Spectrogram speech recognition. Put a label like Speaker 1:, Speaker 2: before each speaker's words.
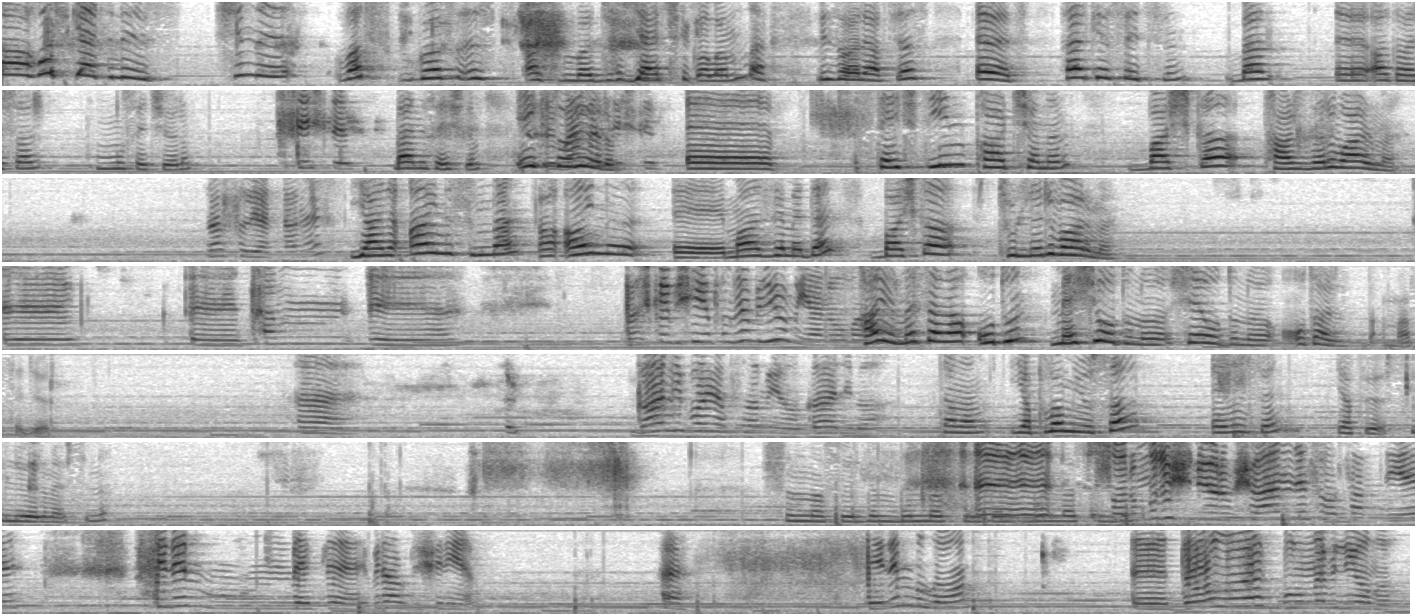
Speaker 1: Kanka hoş geldiniz. Şimdi What Goes is aslında gerçek olanı da biz öyle yapacağız. Evet herkes seçsin. Ben e, arkadaşlar bunu seçiyorum.
Speaker 2: Seçtim.
Speaker 1: Ben de seçtim. İlk
Speaker 2: Ben
Speaker 1: soruyorum.
Speaker 2: seçtim.
Speaker 1: E, seçtiğin parçanın başka tarzları var mı?
Speaker 2: Nasıl yani?
Speaker 1: Yani aynısından aynı e, malzemeden başka türleri var mı?
Speaker 2: Ee, e, tam e, başka bir şey yapılıyor biliyor mu yani o malzeme?
Speaker 1: Hayır mesela odun, meşe odunu, şey odunu o tarzdan bahsediyorum.
Speaker 2: Ha. Galiba yapılamıyor galiba.
Speaker 1: Tamam yapılamıyorsa eminsen yapıyor. Siliyorum hepsini. Şunu da sildim, bunu da sildim,
Speaker 2: Ee,
Speaker 1: bunu da sildim.
Speaker 2: sorumu düşünüyorum şu an ne sorsam diye. Senin bekle biraz düşüneyim. Heh. Senin bloğun e, doğal olarak bulunabiliyor mu?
